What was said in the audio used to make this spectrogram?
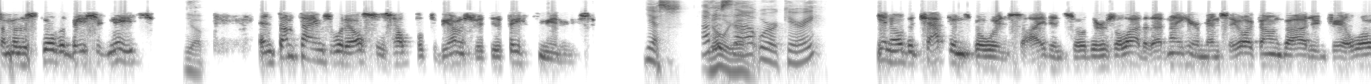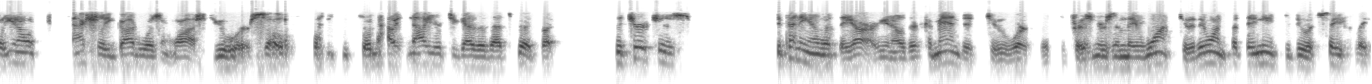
Some of the still the basic needs. Yep. And sometimes what else is helpful, to be honest with you, faith communities. Yes. How does oh, yeah. that work, Gary? You know, the chaplains go inside, and so there's a lot of that. And I hear men say, "Oh, I found God in jail." Well, you know, actually, God wasn't lost; you were. So, so now, now you're together. That's good. But the churches, depending on what they are, you know, they're commanded to work with the prisoners, and they want to. They want, but they need to do it safely.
